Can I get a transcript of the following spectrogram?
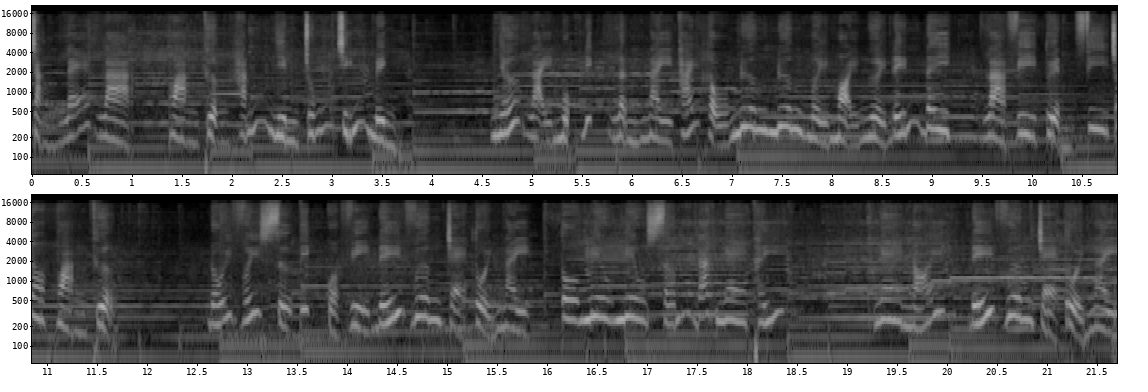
chẳng lẽ là Hoàng thượng hắn nhìn chúng chính mình? Nhớ lại mục đích lần này Thái Hậu Nương Nương mời mọi người đến đây Là vì tuyển phi cho Hoàng thượng. Đối với sự tích của vị đế vương trẻ tuổi này Tô Miêu Miêu sớm đã nghe thấy. Nghe nói, đế vương trẻ tuổi này,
